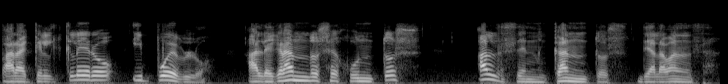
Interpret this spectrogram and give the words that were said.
para que el clero y pueblo, alegrándose juntos, alcen cantos de alabanza.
